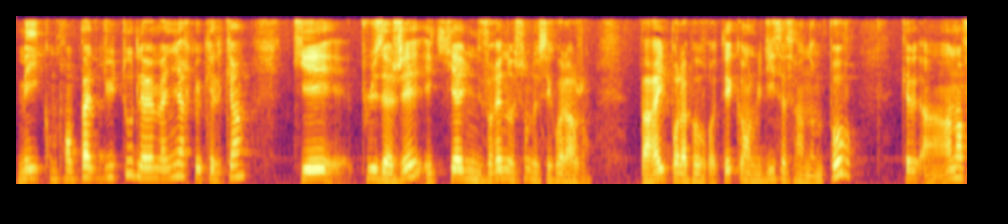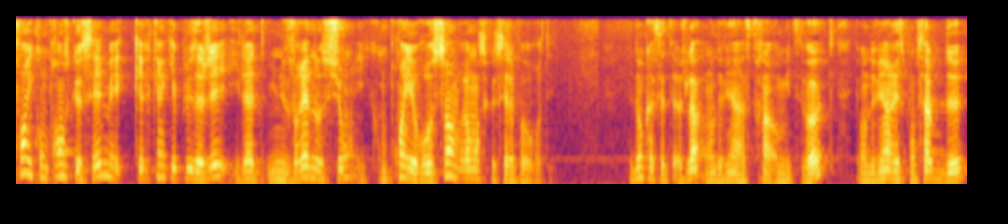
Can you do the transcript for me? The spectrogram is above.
mais il comprend pas du tout de la même manière que quelqu'un qui est plus âgé et qui a une vraie notion de c'est quoi l'argent. Pareil pour la pauvreté, quand on lui dit ça c'est un homme pauvre, un enfant, il comprend ce que c'est, mais quelqu'un qui est plus âgé, il a une vraie notion, il comprend, il ressent vraiment ce que c'est la pauvreté. Et donc à cet âge-là, on devient astreint au mitzvot et on devient responsable de,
